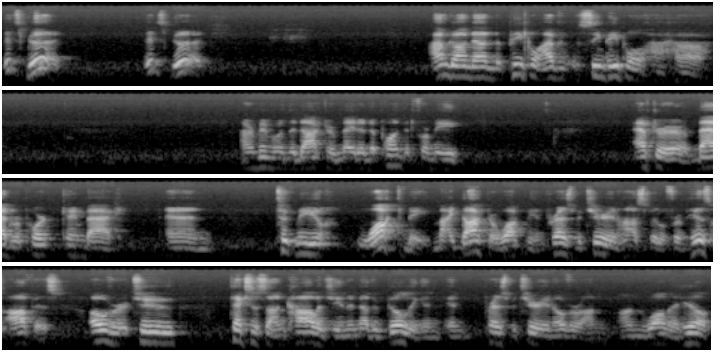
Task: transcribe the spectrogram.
It's good. It's good. I've gone down to people, I've seen people. Uh, I remember when the doctor made an appointment for me after a bad report came back and took me, walked me, my doctor walked me in Presbyterian Hospital from his office over to Texas Oncology in another building in, in Presbyterian over on, on Walnut Hill,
